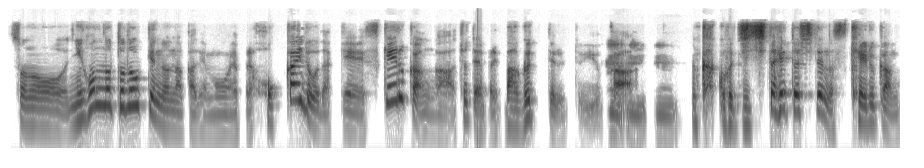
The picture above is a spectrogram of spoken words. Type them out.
その日本の都道府県の中でもやっぱり北海道だけスケール感がちょっとやっぱりバグってるというか、なんかこう自治体としてのスケール感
